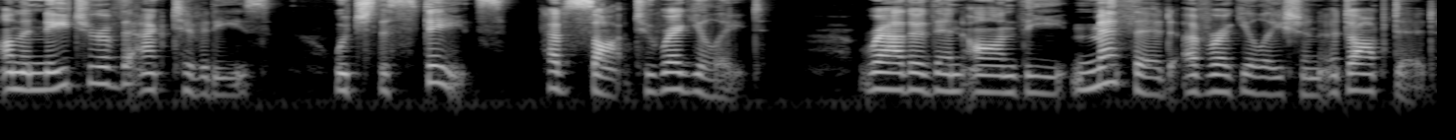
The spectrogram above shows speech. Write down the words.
on the nature of the activities which the states have sought to regulate, rather than on the method of regulation adopted.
